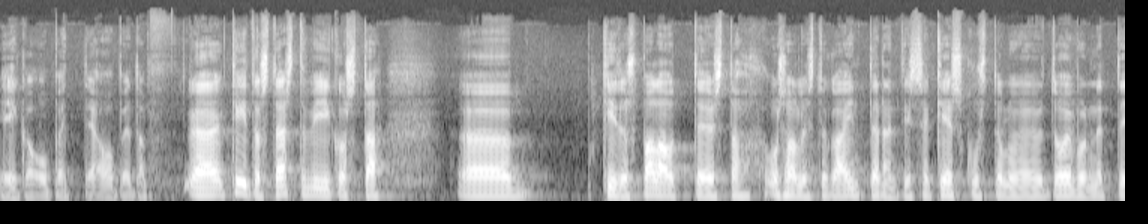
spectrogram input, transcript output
eikä opettaja opeta. Kiitos tästä viikosta. Kiitos palautteesta. Osallistukaa internetissä keskusteluun toivon, että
